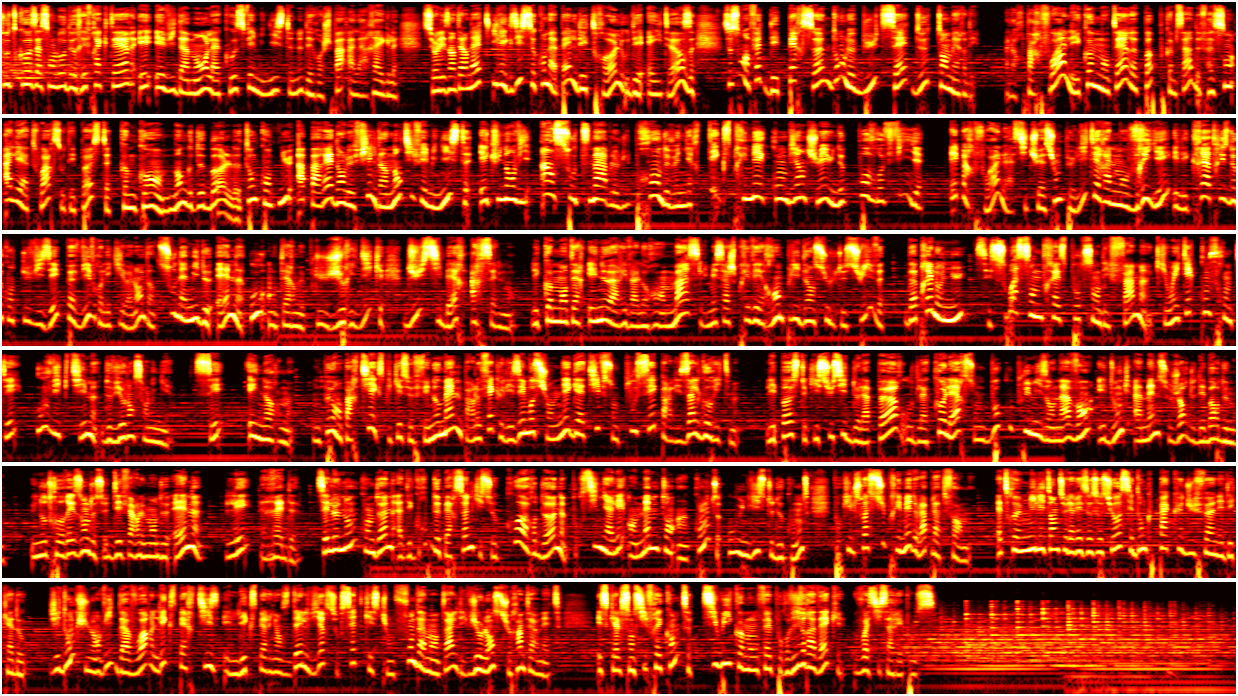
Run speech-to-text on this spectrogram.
Toute cause a son lot de réfractaires et évidemment, la cause féministe ne déroge pas à la règle. Sur les internets, il existe ce qu'on appelle des trolls ou des haters. Ce sont en fait des personnes dont le but c'est de t'emmerder. Alors parfois, les commentaires pop comme ça de façon aléatoire sous tes posts, comme quand, manque de bol, ton contenu apparaît dans le fil d'un antiféministe et qu'une envie insoutenable lui prend de venir t'exprimer combien tu es une pauvre fille. Et parfois, la situation peut littéralement vriller et les créatrices de contenu visées peuvent vivre l'équivalent d'un tsunami de haine ou, en termes plus juridiques, du cyberharcèlement. Les commentaires haineux arrivent alors en masse, les messages privés remplis d'insultes suivent. D'après l'ONU, c'est 73% des femmes qui ont été confrontées ou victimes de violences en ligne. C'est énorme. On peut en partie expliquer ce phénomène par le fait que les émotions négatives sont poussées par les algorithmes. Les posts qui suscitent de la peur ou de la colère sont beaucoup plus mis en avant et donc amènent ce genre de débordement. Une autre raison de ce déferlement de haine, les raids. C'est le nom qu'on donne à des groupes de personnes qui se coordonnent pour signaler en même temps un compte ou une liste de comptes pour qu'il soit supprimé de la plateforme. Être militante sur les réseaux sociaux, c'est donc pas que du fun et des cadeaux. J'ai donc eu envie d'avoir l'expertise et l'expérience d'Elvire sur cette question fondamentale des violences sur Internet. Est-ce qu'elles sont si fréquentes? Si oui, comment on fait pour vivre avec? Voici sa réponse.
